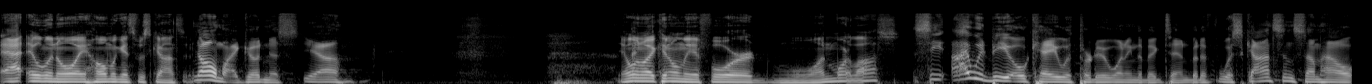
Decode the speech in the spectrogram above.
at Illinois, home against Wisconsin. Oh my goodness. Yeah. Illinois can only afford one more loss. See, I would be okay with Purdue winning the Big Ten, but if Wisconsin somehow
